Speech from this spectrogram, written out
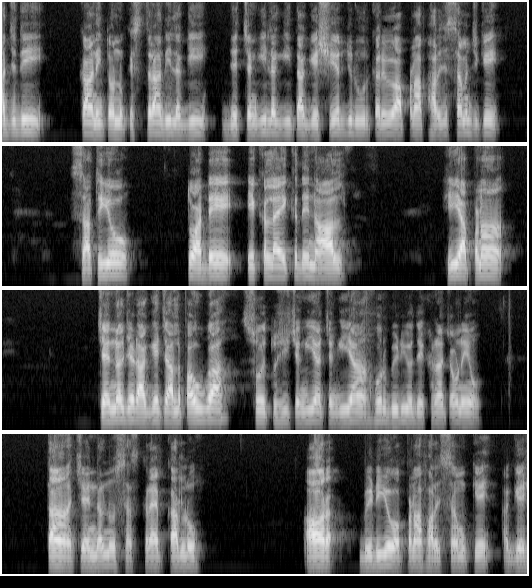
ਅੱਜ ਦੀ ਕਹਾਣੀ ਤੁਹਾਨੂੰ ਕਿਸ ਤਰ੍ਹਾਂ ਦੀ ਲੱਗੀ? ਜੇ ਚੰਗੀ ਲੱਗੀ ਤਾਂ ਅੱਗੇ ਸ਼ੇਅਰ ਜ਼ਰੂਰ ਕਰਿਓ ਆਪਣਾ ਫਰਜ਼ ਸਮਝ ਕੇ। ਸਾਥੀਓ, ਤੁਹਾਡੇ ਇੱਕ ਲਾਇਕ ਦੇ ਨਾਲ ਹੀ ਆਪਣਾ ਚੈਨਲ ਜਿਹੜਾ ਅੱਗੇ ਚੱਲ ਪਾਊਗਾ, ਸੋ ਤੁਸੀਂ ਚੰਗੀਆਂ ਚੰਗੀਆਂ ਹੋਰ ਵੀਡੀਓ ਦੇਖਣਾ ਚਾਹੁੰਦੇ ਹੋ, ਤਾਂ ਚੈਨਲ ਨੂੰ ਸਬਸਕ੍ਰਾਈਬ ਕਰ ਲਓ ਔਰ ਵੀਡੀਓ ਆਪਣਾ ਫਰਜ਼ ਸਮਝ ਕੇ ਅੱਗੇ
